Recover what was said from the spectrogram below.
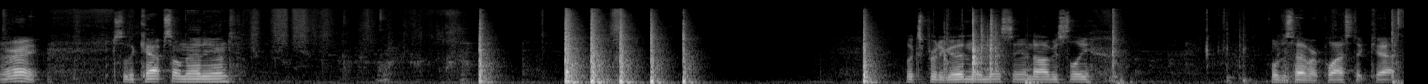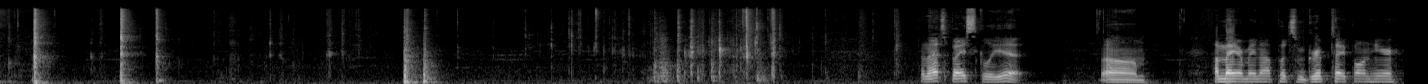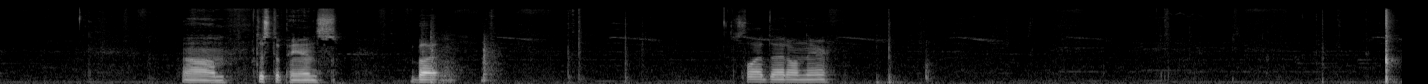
Alright, so the cap's on that end. Looks pretty good, and then this end, obviously, we'll just have our plastic cap. And that's basically it. Um, I may or may not put some grip tape on here. Um, just depends. But slide that on there. And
